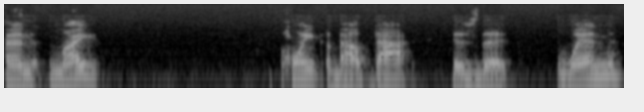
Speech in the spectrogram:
And my point about that is that when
